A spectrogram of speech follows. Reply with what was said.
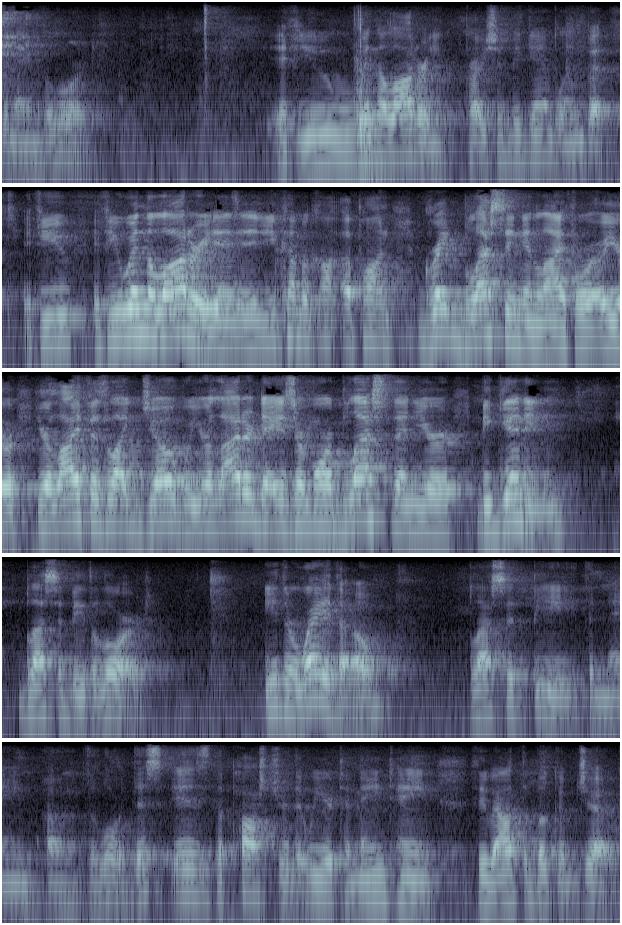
the name of the Lord. If you win the lottery, probably shouldn't be gambling, but if you if you win the lottery and, you come upon great blessing in life, or, or your, your life is like Job, where your latter days are more blessed than your beginning, blessed be the Lord. Either way, though, blessed be the name of the Lord. This is the posture that we are to maintain throughout the book of Job.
